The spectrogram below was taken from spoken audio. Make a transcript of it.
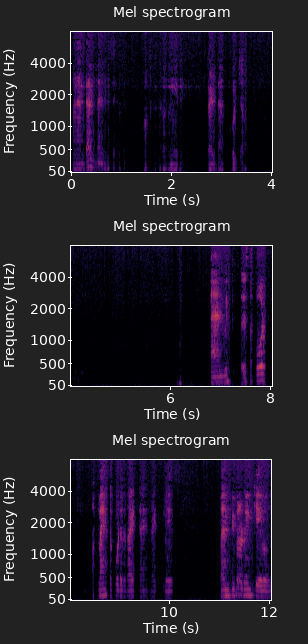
When I'm done, then he'll say, okay, was amazing, well done, good job. And with uh, support, applying support at the right time, right place. When people are doing cables,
